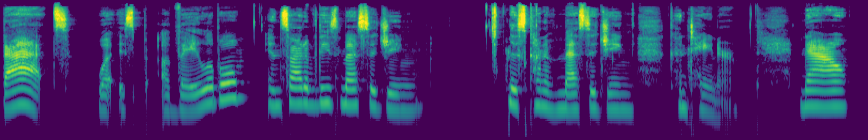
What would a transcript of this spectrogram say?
That's what is available inside of these messaging, this kind of messaging container. Now,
